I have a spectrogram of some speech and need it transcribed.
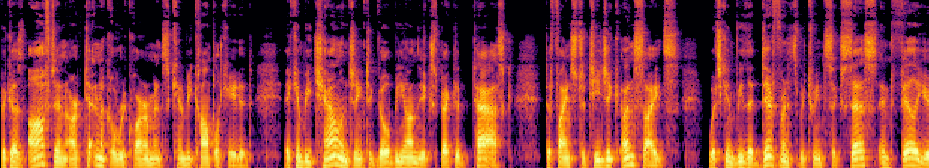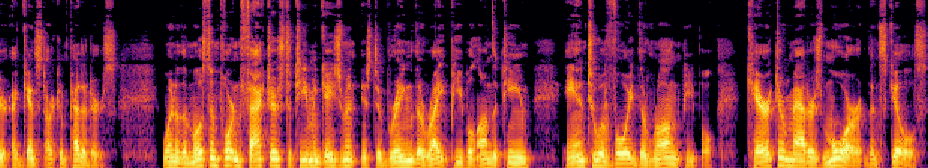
because often our technical requirements can be complicated. It can be challenging to go beyond the expected task to find strategic insights which can be the difference between success and failure against our competitors. One of the most important factors to team engagement is to bring the right people on the team and to avoid the wrong people. Character matters more than skills.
